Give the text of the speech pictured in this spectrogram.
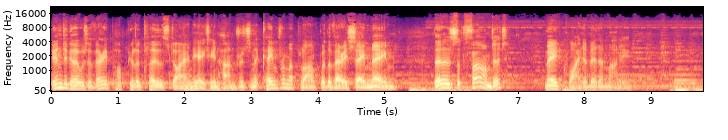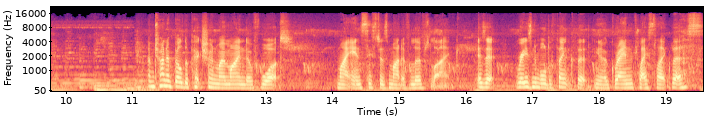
Indigo was a very popular clothes dye in the 1800s, and it came from a plant with the very same name. Those that farmed it made quite a bit of money. I'm trying to build a picture in my mind of what my ancestors might have lived like. Is it reasonable to think that, you know, a grand place like this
